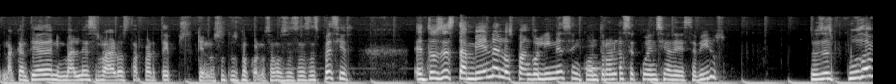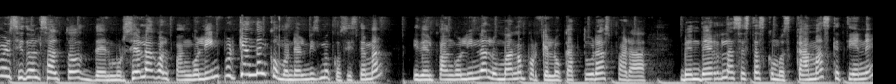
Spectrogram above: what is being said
La cantidad de animales raros, esta parte pues, que nosotros no conocemos esas especies. Entonces, también en los pangolines se encontró la secuencia de ese virus. Entonces, pudo haber sido el salto del murciélago al pangolín, porque andan como en el mismo ecosistema, y del pangolín al humano, porque lo capturas para venderlas estas como escamas que tiene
